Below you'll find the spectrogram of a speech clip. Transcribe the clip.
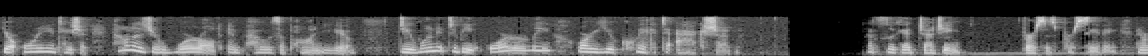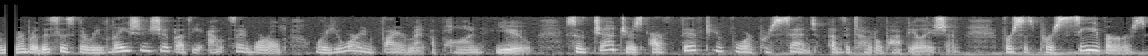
Your orientation. How does your world impose upon you? Do you want it to be orderly or are you quick to action? Let's look at judging versus perceiving. Now remember, this is the relationship of the outside world or your environment upon you. So judges are 54% of the total population versus perceivers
